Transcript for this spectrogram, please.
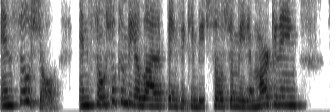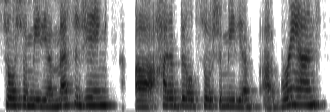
And social. And social can be a lot of things. It can be social media marketing, social media messaging, uh, how to build social media uh, brands,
